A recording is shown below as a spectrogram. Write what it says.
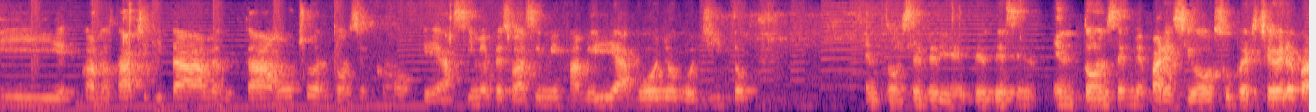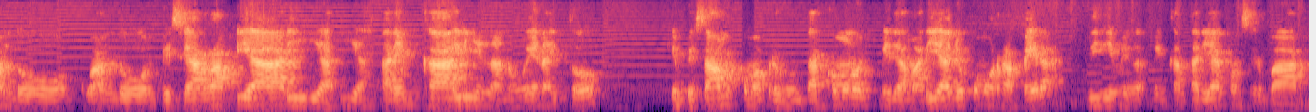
y cuando estaba chiquita me gustaba mucho, entonces como que así me empezó a decir mi familia, Goyo, Goyito. Entonces desde, ese entonces me pareció súper chévere cuando, cuando empecé a rapear y a, y a, estar en Cali, en la novena y todo, que empezábamos como a preguntar cómo me llamaría yo como rapera. Dije, me, me encantaría conservar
